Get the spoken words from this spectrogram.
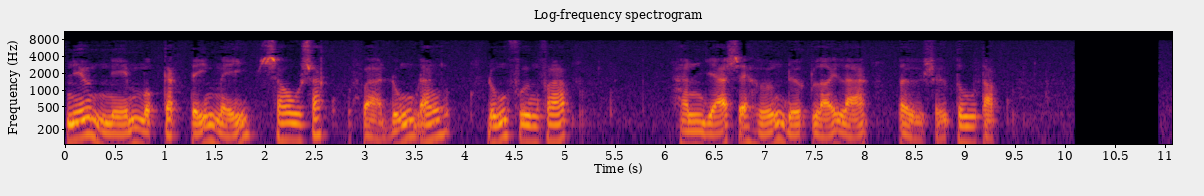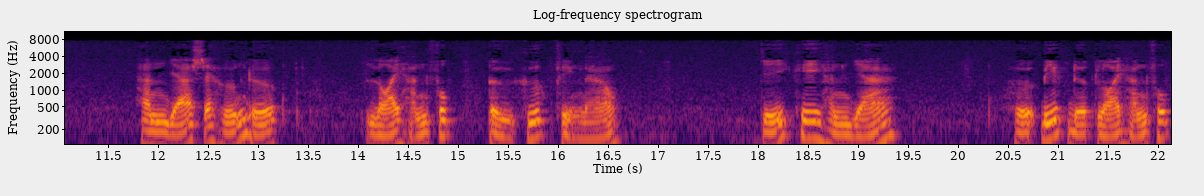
Nếu niệm một cách tỉ mỉ, sâu sắc và đúng đắn, đúng phương pháp, hành giả sẽ hưởng được lợi lạc từ sự tu tập. Hành giả sẽ hưởng được loại hạnh phúc từ khước phiền não. Chỉ khi hành giả biết được loại hạnh phúc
